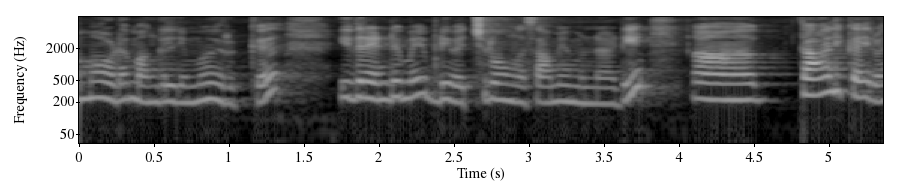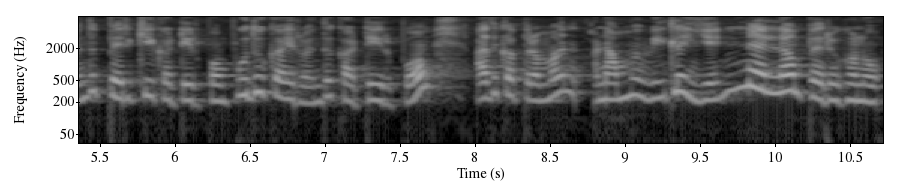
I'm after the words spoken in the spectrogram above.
அம்மாவோட மங்கல்யமும் இருக்குது இது ரெண்டுமே இப்படி வச்சுருவோங்க சாமி முன்னாடி. தாலி கயிறு வந்து பெருக்கி கட்டியிருப்போம் புது கயிறு வந்து கட்டியிருப்போம். அதுக்கப்புறமா நம்ம வீட்டில் என்னெல்லாம் பெருகணும்?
